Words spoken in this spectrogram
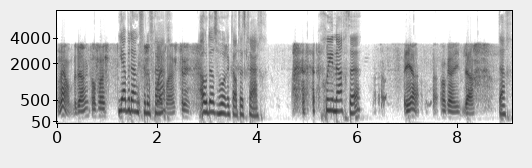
Nou, bedankt alvast. Jij bedankt voor de vraag. luisteren. Oh, dat hoor ik altijd graag. Goeienacht, hè? Ja, oké, dag. Dag.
